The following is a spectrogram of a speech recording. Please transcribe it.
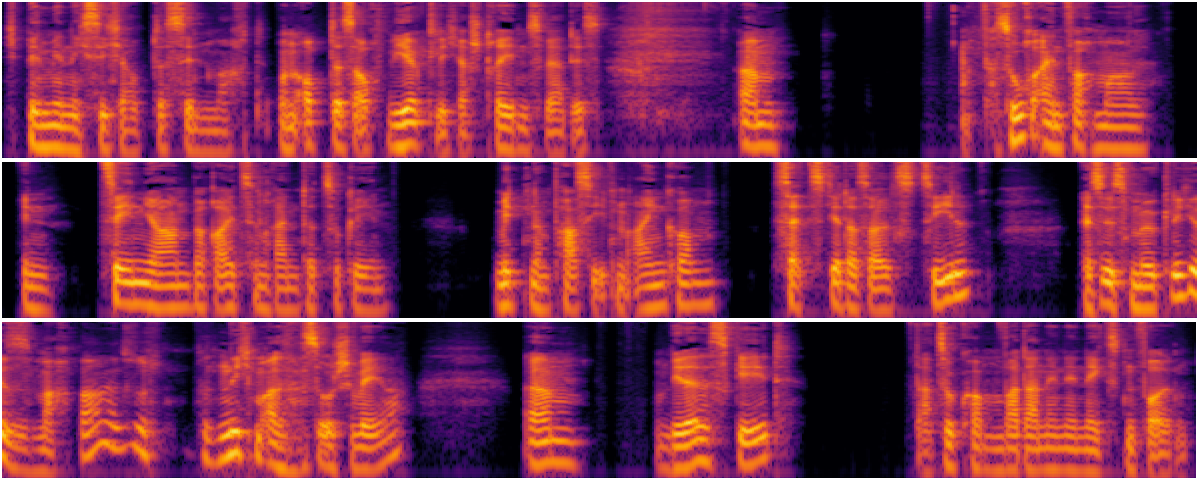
Ich bin mir nicht sicher, ob das Sinn macht und ob das auch wirklich erstrebenswert ist. Ähm, versuch einfach mal in zehn Jahren bereits in Rente zu gehen. Mit einem passiven Einkommen. Setz dir das als Ziel. Es ist möglich, es ist machbar, es ist nicht mal so schwer. Ähm, und wie das geht, dazu kommen wir dann in den nächsten Folgen.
